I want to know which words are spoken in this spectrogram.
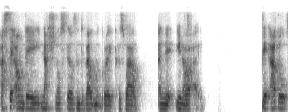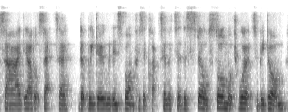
I sit on the National Skills and Development Group as well, and it, you know the adult side, the adult sector that we do within sport and physical activity, there's still so much work to be done.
